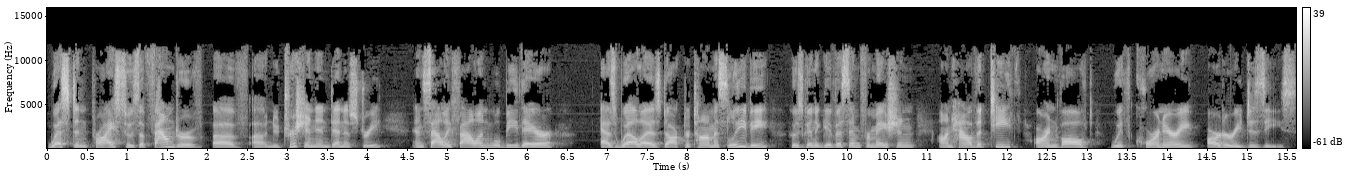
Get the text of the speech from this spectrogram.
Weston Price, who's a founder of, of uh, nutrition in dentistry, and Sally Fallon will be there, as well as Dr. Thomas Levy, who's going to give us information on how the teeth are involved with coronary artery disease.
